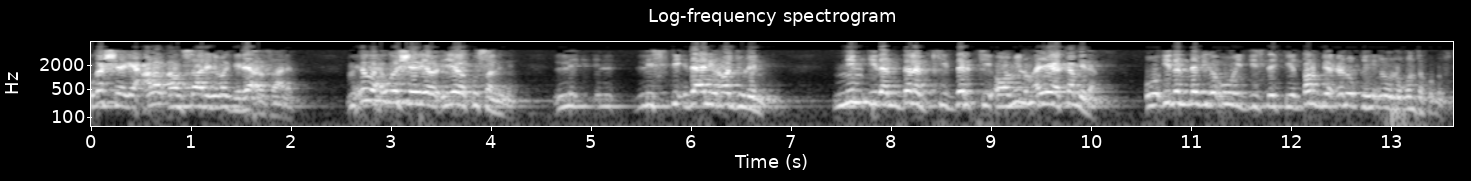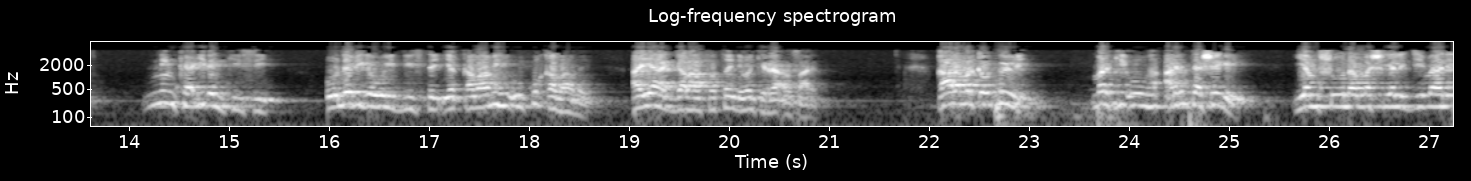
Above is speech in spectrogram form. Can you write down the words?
uga sheegay cala al ansaari nimankii reer ansaareed muxuu wax uga sheegaya iyaga ku salligay liisti'daani rajulin nin idan dalabkii dartii oo minhum ayaga ka mid a uu idan nebiga u weydiistay fii darbi cunuqihi inuu luqunta ku dhufto. Ninka idankiisii uu nebiga weydiistay iyo qamaamihii uu ku qamaamay ayaa galaafatay nimankii reer ansaareed. Qaala marka wuxuu yidhi markii uu arrintaa sheegay yamshuuna mashya aljimaali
